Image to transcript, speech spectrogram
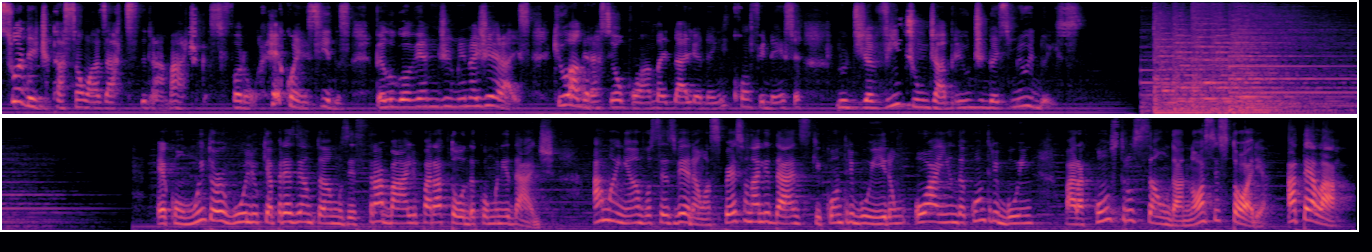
Sua dedicação às artes dramáticas foram reconhecidas pelo governo de Minas Gerais, que o agraciou com a Medalha da Inconfidência no dia 21 de abril de 2002. É com muito orgulho que apresentamos esse trabalho para toda a comunidade. Amanhã vocês verão as personalidades que contribuíram ou ainda contribuem para a construção da nossa história. Até lá!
